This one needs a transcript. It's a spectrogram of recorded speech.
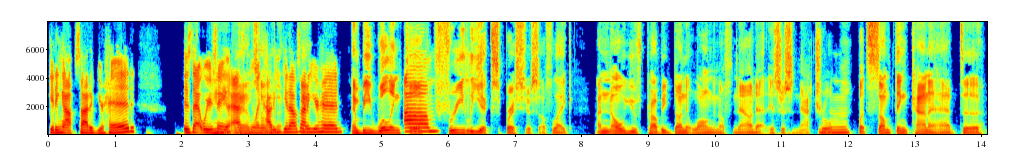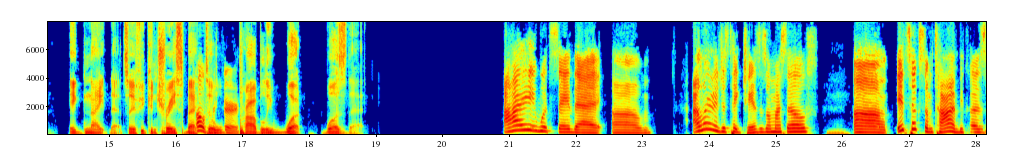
getting outside of your head. Is that what you're saying? Mhm, Asking let's like, how do you get outside Yeah. of your head? and be willing to Um, freely express yourself. Like, I know you've probably done it long enough now that it's just natural, Mhm. but something kind of had to ignite that. So if you can trace back Oh, to sure. probably what was that? I would say that um, I learned to just take chances on myself. Um, it took some time because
